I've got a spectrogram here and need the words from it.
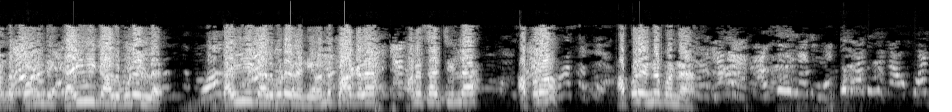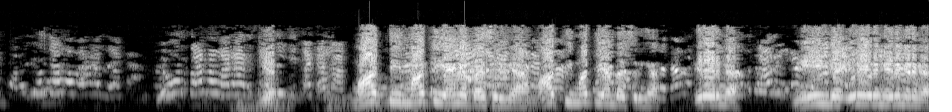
அந்த குழந்தை கை கால் கூட இல்ல. கை கால் கூட இல்ல. நீ வந்து பாக்கல மனசாட்சி இல்ல? அப்புறம்? அப்புறம் என்ன பண்ண? மாத்தி மாத்தி ஏங்க பேசுறீங்க? மாத்தி மாத்தி ஏன் பேசுறீங்க? இரு இருங்க. நீங்க இரு இருங்க இருங்க இருங்க.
